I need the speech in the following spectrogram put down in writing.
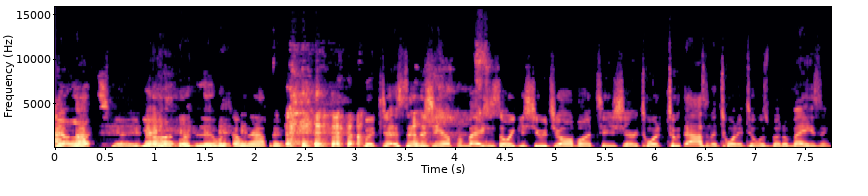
your aunt, if your aunt was good, we coming after. but just send us your information so we can shoot you over a t-shirt. Tw- 2022 has been amazing.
